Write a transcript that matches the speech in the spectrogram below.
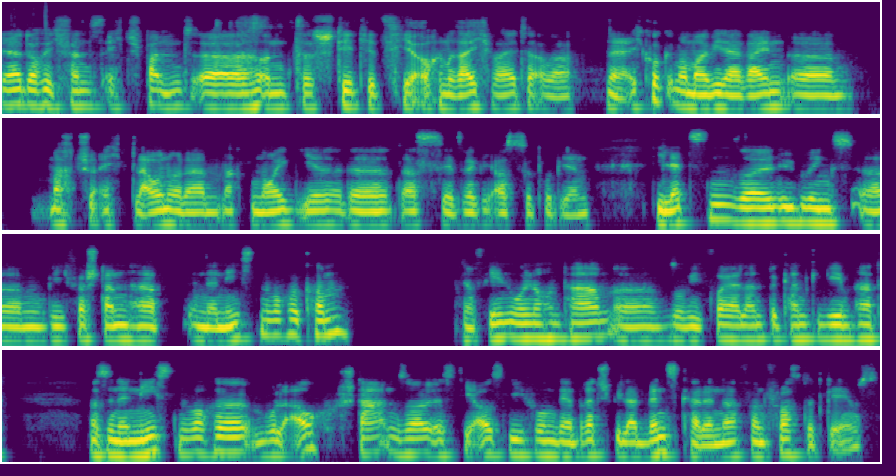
Ja, doch, ich fand es echt spannend äh, und das steht jetzt hier auch in Reichweite, aber naja, ich gucke immer mal wieder rein. Äh, macht schon echt Laune oder macht Neugierde, das jetzt wirklich auszuprobieren. Die letzten sollen übrigens, ähm, wie ich verstanden habe, in der nächsten Woche kommen. Da fehlen wohl noch ein paar, äh, so wie Feuerland bekannt gegeben hat. Was in der nächsten Woche wohl auch starten soll, ist die Auslieferung der Brettspiel-Adventskalender von Frosted Games.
